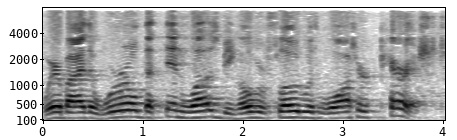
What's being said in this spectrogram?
whereby the world that then was, being overflowed with water, perished.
